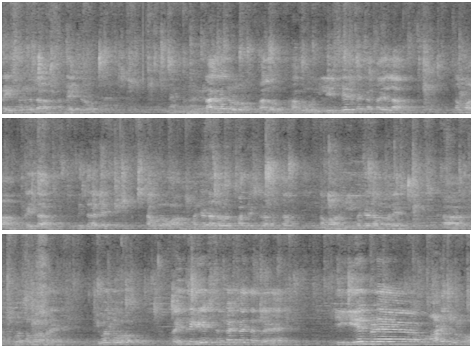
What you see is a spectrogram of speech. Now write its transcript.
ರೈತ ಸಂಘದ ಅಧ್ಯಕ್ಷರು ನಾಗರಾಜ್ ಅವರು ಹಾಗೂ ಹಾಗೂ ಇಲ್ಲಿ ಸೇರಿರ್ತಕ್ಕಂಥ ಎಲ್ಲ ನಮ್ಮ ರೈತ ಮಿತ್ರರೇ ಹಾಗೂ ನಮ್ಮ ಮಂಜಣ್ಣನವರ ಉಪಾಧ್ಯಕ್ಷರಾದಂಥ ನಮ್ಮ ಈ ಮಂಜಣ್ಣನವರೇ ಆ, ಗೌತಮನವರೇ ಇವತ್ತು ರೈತರಿಗೆ ಐತಂದ್ರೆ ಈಗ ಏನು ಬೆಳೆ ಮಾಡಿದ್ರು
